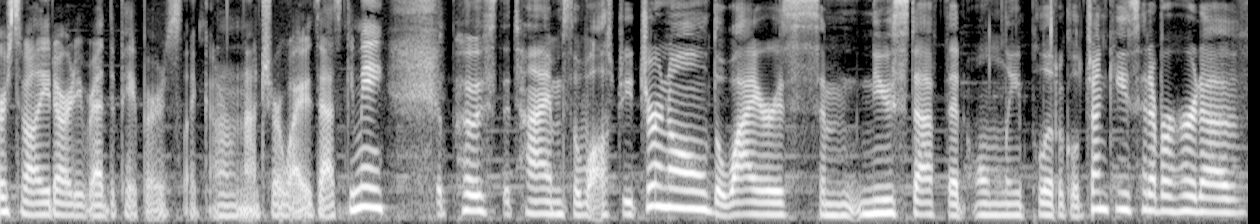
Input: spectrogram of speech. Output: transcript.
First of all, he'd already read the papers. Like, I'm not sure why he was asking me. The Post, The Times, The Wall Street Journal, The Wires, some new stuff that only political junkies had ever heard of.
